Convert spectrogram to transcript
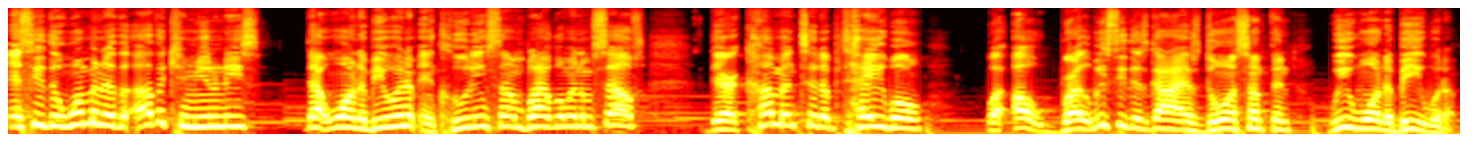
And see, the women of the other communities that want to be with him, including some black women themselves, they're coming to the table. Well, oh, brother, we see this guy is doing something. We want to be with him.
